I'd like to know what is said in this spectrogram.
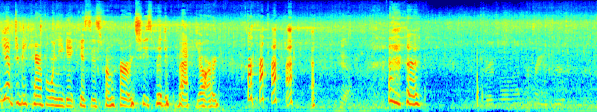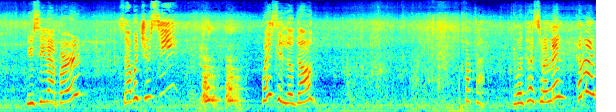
You have to be careful when you get kisses from her and she's been in the backyard. Yeah. There's one Mr. Prancer. You see that bird? Is that what you see? Where's it, little dog? Papa, you want to come swimming? Come on.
